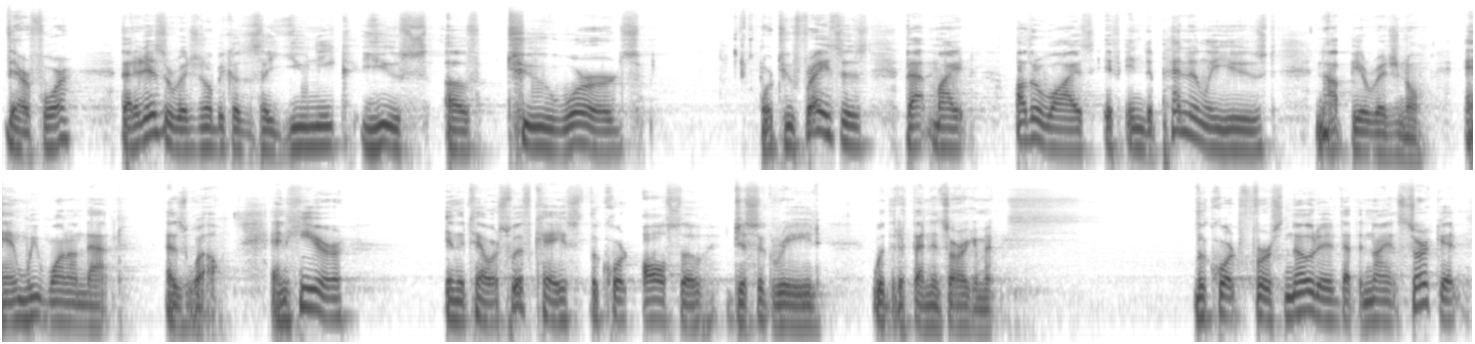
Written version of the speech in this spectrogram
therefore, that it is original because it's a unique use of two words or two phrases that might otherwise, if independently used, not be original. And we won on that as well. And here, in the Taylor Swift case, the court also disagreed with the defendant's argument. The court first noted that the Ninth Circuit,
